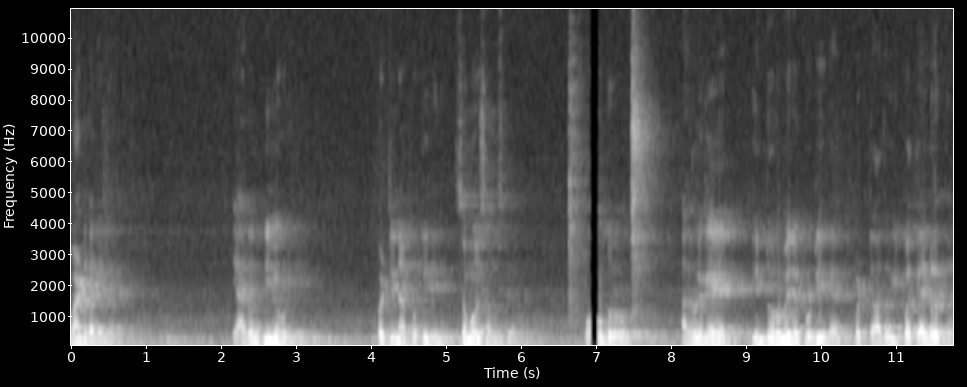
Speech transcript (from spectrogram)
ಬಾಂಡ್ದಾಗ ಯಾರು ಅಂತ ನೀವೇ ಹುಡುಗಿ ಪಟ್ಟಿ ನಾನು ಕೊಟ್ಟಿದ್ದೀನಿ, ಸಮೂಹ ಸಂಸ್ಥೆ ಒಬ್ಬರು ಅದರೊಳಗೆ ಎಂಟುನೂರ ಒಂಬೈನೂರು ಕೋಟಿ ಇದೆ, ಬಟ್ ಅದು ಇಪ್ಪತ್ತೆರಡರದ್ದು.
